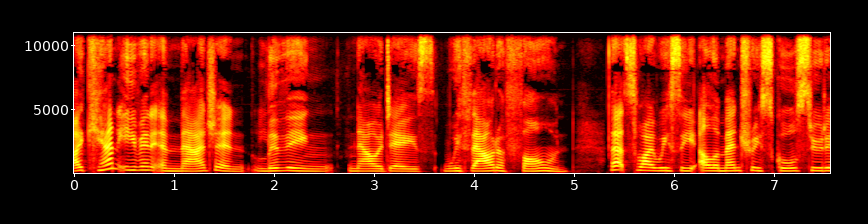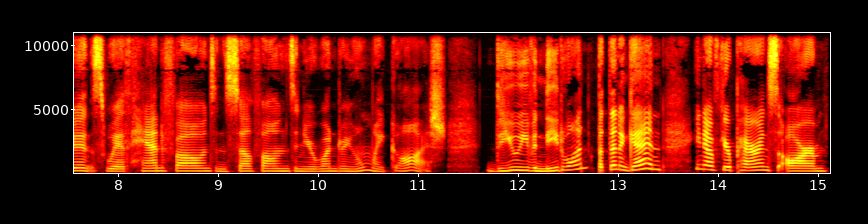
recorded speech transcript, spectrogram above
I can't even imagine living nowadays without a phone. That's why we see elementary school students with handphones and cell phones, and you're wondering, oh my gosh, do you even need one? But then again, you know, if your parents are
